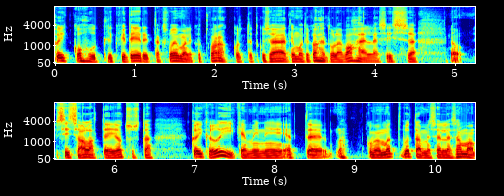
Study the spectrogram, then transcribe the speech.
kõik ohud likvideeritakse võimalikult varakult, et kui sa jääd niimoodi kahe tule vahele, siis no siis sa alati ei otsusta kõige õigemini, et noh, kui me võtame sellesama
